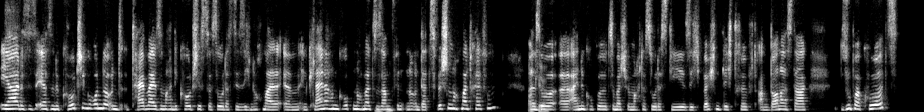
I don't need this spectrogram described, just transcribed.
Ja, das ist eher so eine Coaching-Runde und teilweise machen die Coaches das so, dass sie sich nochmal ähm, in kleineren Gruppen nochmal mhm. zusammenfinden mhm. und dazwischen nochmal treffen. Also okay. äh, eine Gruppe zum Beispiel macht das so, dass die sich wöchentlich trifft am Donnerstag, super kurz.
